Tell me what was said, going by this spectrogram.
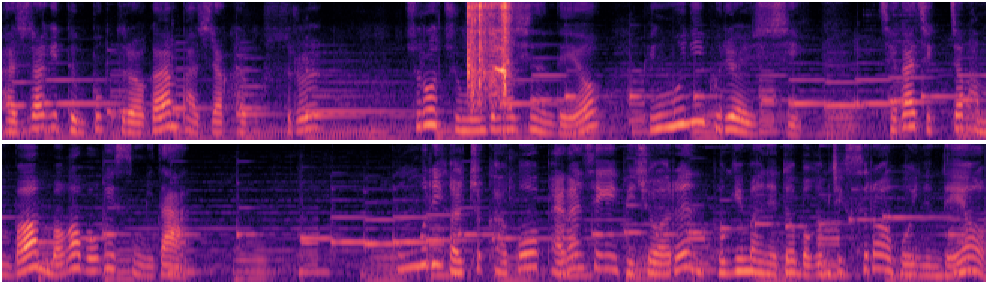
바지락이 듬뿍 들어간 바지락 칼국수를 주로 주문들 하시는데요. 백문이 불여일시 제가 직접 한번 먹어보겠습니다. 국물이 걸쭉하고 빨간색의 비주얼은 보기만 해도 먹음직스러워 보이는데요.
